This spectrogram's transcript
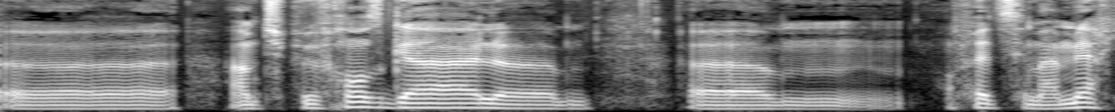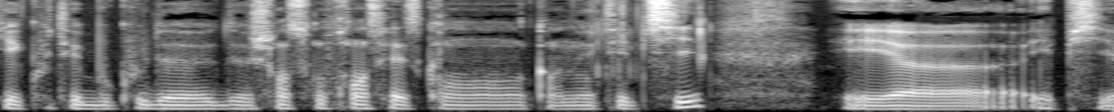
Euh, un petit peu France Gall. Euh, euh, en fait, c'est ma mère qui écoutait beaucoup de, chansons françaises quand, quand, on était petit. Et, et puis,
